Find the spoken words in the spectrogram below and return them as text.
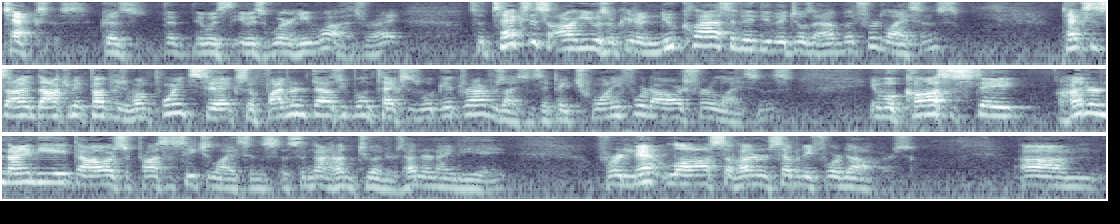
Texas because th- it was it was where he was right. So Texas argues we create a new class of individuals eligible for license. Texas document population 1.6, so 500,000 people in Texas will get driver's license. They pay $24 for a license. It will cost the state $198 to process each license. So not 200, 198 for a net loss of $174. Um,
